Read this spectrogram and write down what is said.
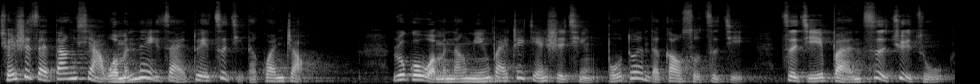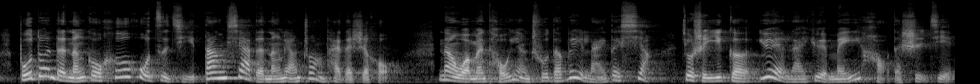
全是在当下。我们内在对自己的关照，如果我们能明白这件事情，不断的告诉自己，自己本自具足，不断的能够呵护自己当下的能量状态的时候，那我们投影出的未来的像，就是一个越来越美好的世界。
